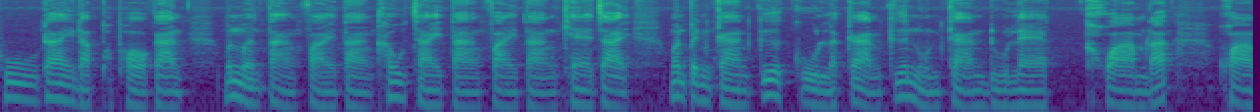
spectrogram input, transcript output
ผู้ได้รับพอๆกัน มันเหมือนต่างฝ่ายต่างเข้าใจต่างฝ่ายต่างแคร์ใจ มันเป็นการเกื้อกูลและการเกื้อหนุนการดูแลความรัก ความ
